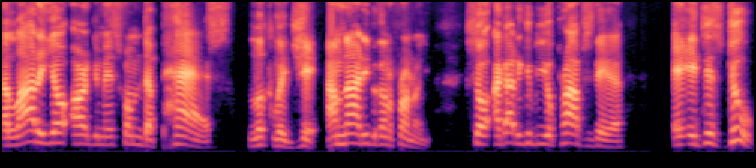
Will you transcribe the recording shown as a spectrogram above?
a lot of your arguments from the past look legit. I'm not even gonna front on you. So I got to give you your props there. It, it just do.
